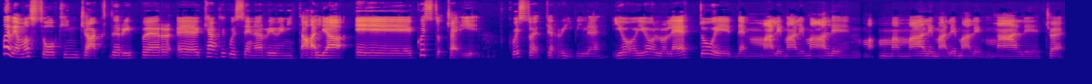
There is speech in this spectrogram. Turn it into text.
Poi abbiamo Stalking Jack the Ripper, eh, che anche questo è in arrivo in Italia, e questo, cioè, questo è terribile. Io, io, l'ho letto ed è male, male, male, ma, ma male, male, male, male, cioè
